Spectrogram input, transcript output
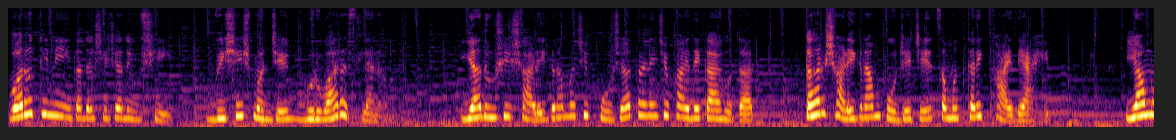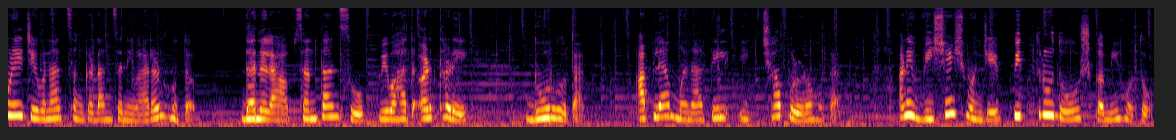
वरुथिनी एकादशीच्या दिवशी विशेष म्हणजे गुरुवार असल्यानं या दिवशी शाळीग्रामाची पूजा करण्याचे फायदे काय होतात? तर शाळीग्राम पूजेचे चमत्कारिक फायदे आहेत. यामुळे जीवनात संकटांचं निवारण होतं. धनलाभ संतान सुख विवाहात अडथळे दूर होतात. आपल्या मनातील इच्छा पूर्ण होतात. आणि विशेष म्हणजे पितृदोष कमी होतो.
